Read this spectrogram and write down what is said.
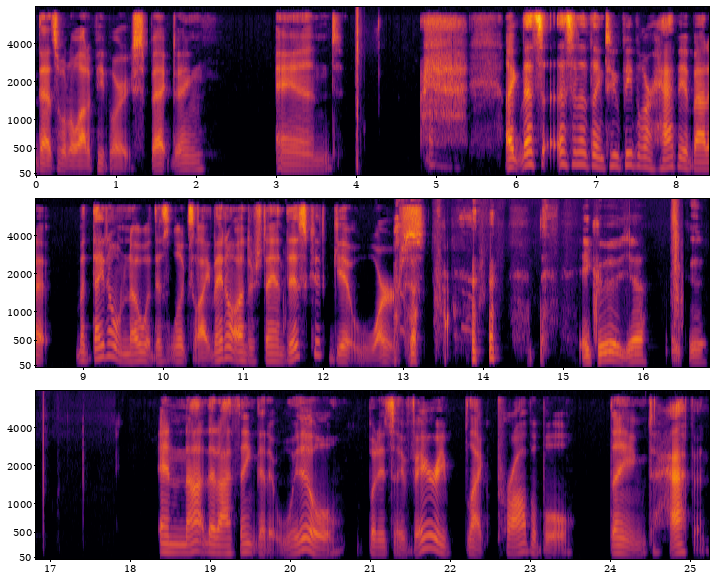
that's what a lot of people are expecting, and like that's that's another thing too. People are happy about it, but they don't know what this looks like. They don't understand. This could get worse. it could, yeah. It could. and not that I think that it will, but it's a very like probable thing to happen.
